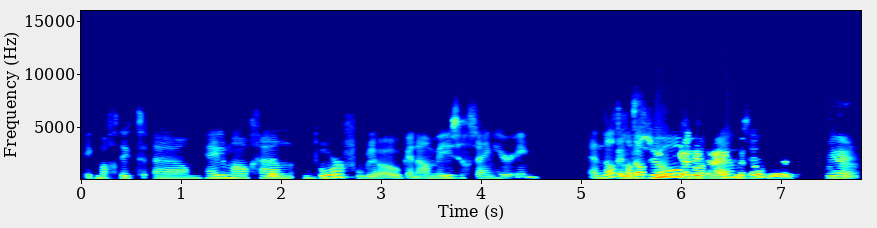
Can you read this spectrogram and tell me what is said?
ik mag dit um, helemaal gaan ja. doorvoelen ook en aanwezig zijn hierin. En dat en gaf dat zo dus eigenlijk ook weer. Ja.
